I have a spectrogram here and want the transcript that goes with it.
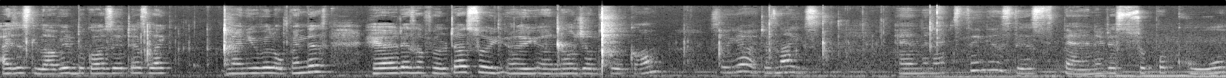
I just love it because it is like when you will open this here it is a filter so uh, no germs will come. So yeah it is nice. And the next thing is this pen it is super cool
